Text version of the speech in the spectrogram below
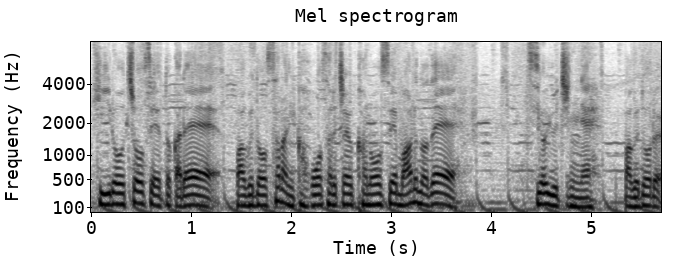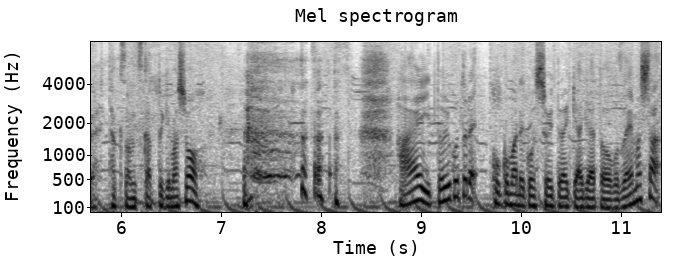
ヒーロー調整とかでバグドをさらに加工されちゃう可能性もあるので強いうちにねバグドールたくさん使っておきましょう。はいということでここまでご視聴いただきありがとうございました。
